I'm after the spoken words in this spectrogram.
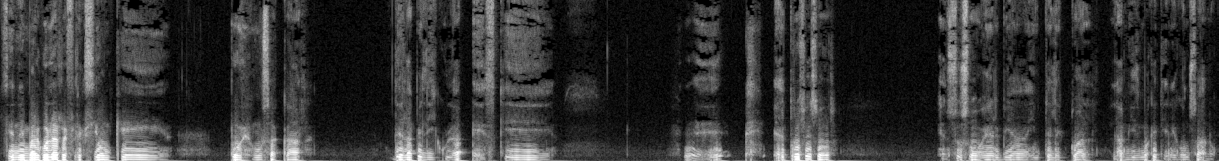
Sin embargo, la reflexión que podemos sacar de la película es que eh, el profesor, en su soberbia intelectual, la misma que tiene Gonzalo,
